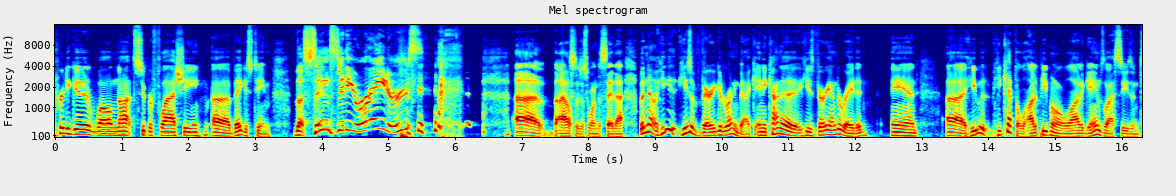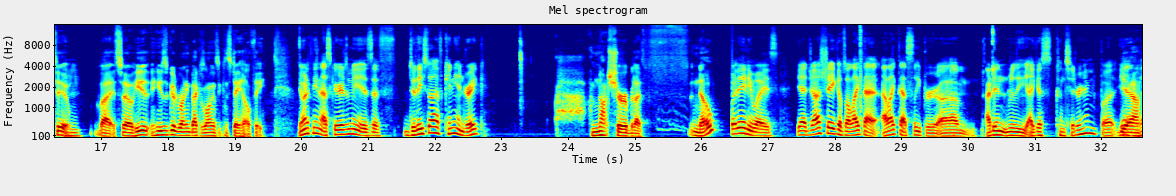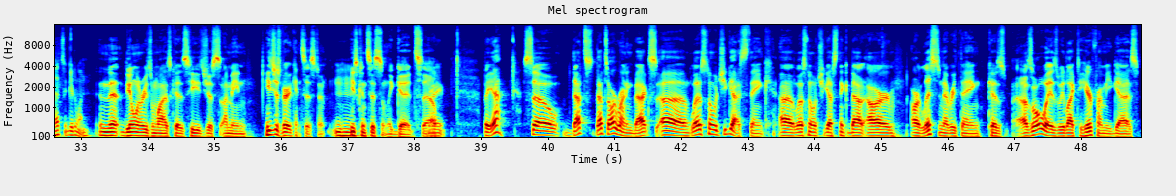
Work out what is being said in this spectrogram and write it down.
pretty good, while not super flashy, uh, Vegas team, the Sin City Raiders. uh, but I also just wanted to say that. But no, he he's a very good running back, and he kind of he's very underrated, and uh, he was he kept a lot of people in a lot of games last season too. But so he he's a good running back as long as he can stay healthy. The only thing that scares me is if do they still have Kenyan Drake? I'm not sure, but I no. But anyways, yeah, Josh Jacobs. I like that. I like that sleeper. Um, I didn't really, I guess, consider him, but yeah, Yeah. that's a good one. And the, the only reason why is because he's just, I mean, he's just very consistent. He's consistently good. So, Mm-hmm. Right. But yeah, so that's that's our running backs. Uh, let us know what you guys think. Uh, let us know what you guys think about our our list and everything. Because as always, we like to hear from you guys.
